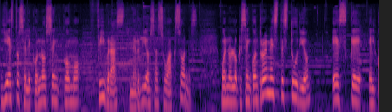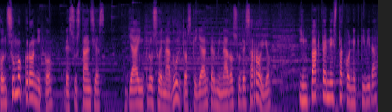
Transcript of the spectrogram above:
y esto se le conocen como fibras nerviosas o axones. Bueno, lo que se encontró en este estudio es que el consumo crónico de sustancias ya incluso en adultos que ya han terminado su desarrollo, impacta en esta conectividad.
